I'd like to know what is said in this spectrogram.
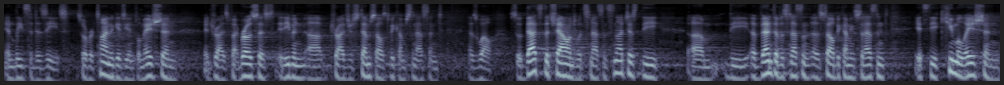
and leads to disease. So over time, it gives you inflammation, it drives fibrosis, it even uh, drives your stem cells to become senescent as well. So that's the challenge with senescence. It's not just the um, the event of a, a cell becoming senescent, it's the accumulation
